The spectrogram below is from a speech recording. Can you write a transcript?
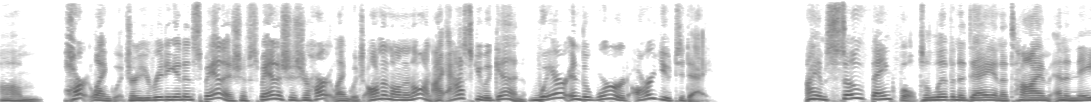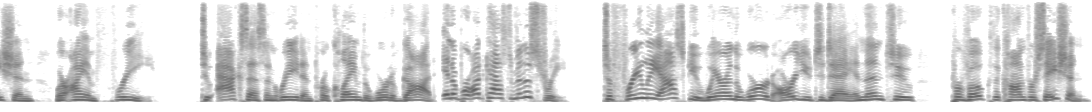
um, heart language? Are you reading it in Spanish if Spanish is your heart language? On and on and on. I ask you again, where in the Word are you today? I am so thankful to live in a day and a time and a nation where I am free to access and read and proclaim the Word of God in a broadcast ministry, to freely ask you, Where in the Word are you today? and then to provoke the conversation.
